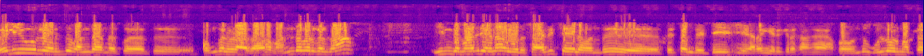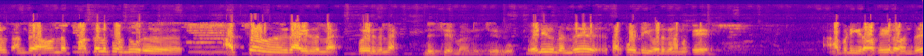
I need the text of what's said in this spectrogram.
வெளியூர்ல இருந்து வந்த அந்த பொங்கல் விழாக்காக வந்தவர்கள் தான் இந்த மாதிரியான ஒரு சதி செயலை வந்து திட்டம் தீட்டி இறங்கி இருக்கிறாங்க அப்போ வந்து உள்ளூர் மக்கள் அந்த அந்த மக்களுக்கும் வந்து ஒரு அச்சம் இதாயிருது இல்ல போயிருது இல்ல நிச்சயமா நிச்சயமா. வெளியூர்ல இருந்து சப்போர்ட்டிவ் வருது நமக்கு. அப்படிங்கிற வகையில வந்து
